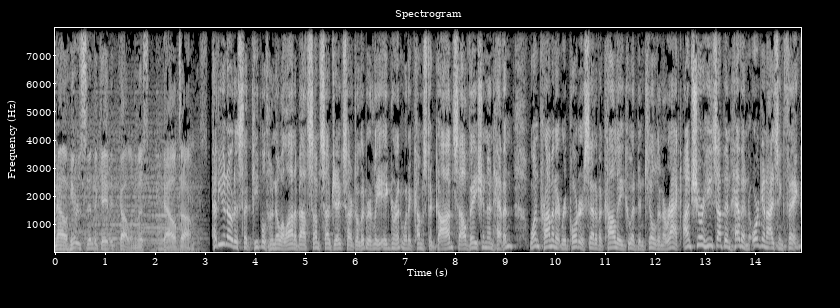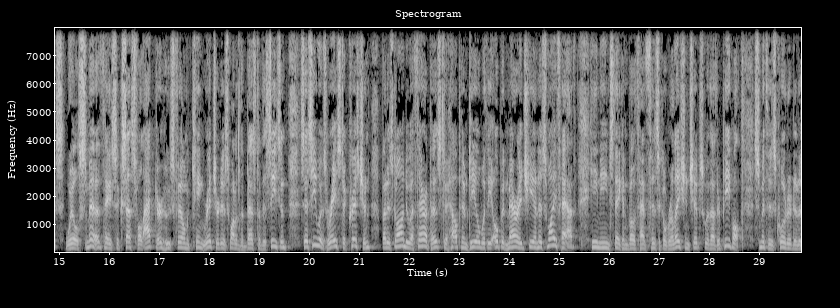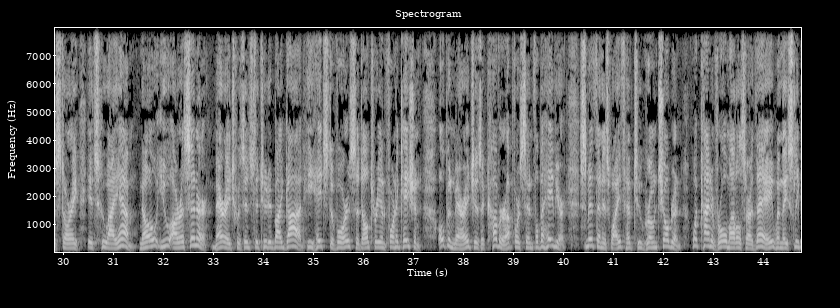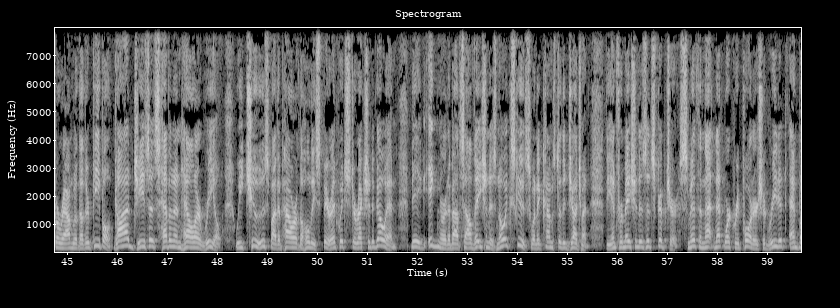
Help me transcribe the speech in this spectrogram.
Now, here's syndicated columnist Cal Thomas. Have you noticed that people who know a lot about some subjects are deliberately ignorant when it comes to God, salvation, and heaven? One prominent reporter said of a colleague who had been killed in Iraq, I'm sure he's up in heaven organizing things. Will Smith, a successful actor whose film King Richard is one of the best of the season, says he was raised a Christian but has gone to a therapist to help him deal with the open marriage he and his wife have. He means they can both have physical relationships with other people. Smith is quoted in a story, It's who I am. No, you are a sinner. Marriage was instituted by God. He hates divorce, adultery, and fornication. Open marriage is a cover up for sinful behavior. Smith and his wife have two grown children. What kind of role models are they when they sleep around with other people? God, Jesus, heaven, and hell are real. We choose by the power of the Holy Spirit which direction to go in. Being ignorant about salvation is no excuse when it comes to the judgment. The information is in Scripture. Smith and that network reporter should read it and believe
